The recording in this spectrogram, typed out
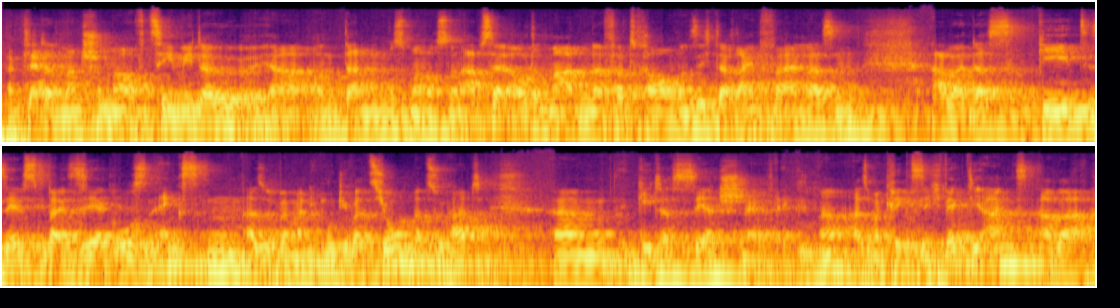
dann klettert man schon mal auf 10 Meter Höhe, ja, und dann muss man noch so einen Abseilautomaten da vertrauen und sich da reinfallen lassen. Aber das geht selbst bei sehr großen Ängsten, also wenn man die Motivation dazu hat, ähm, geht das sehr schnell weg. Ne? Also man kriegt es nicht weg, die Angst, aber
